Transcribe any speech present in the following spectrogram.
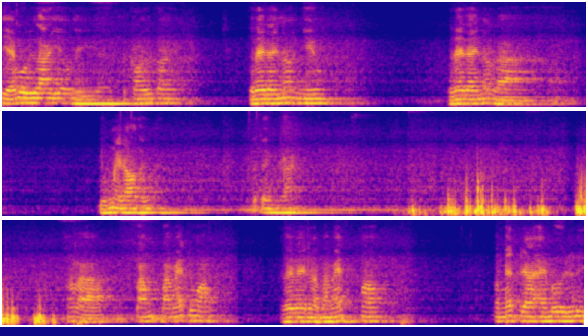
cái vẽ polyline vô thì ờ, coi coi. Từ đây đây nó nhiêu từ đây đây nó là dũng này đo thử nè cái đây cái. Nó là 3, 3 mét đúng không? Từ đây đây là 3 mét đúng không? 3 mét ra 20 nữa đi.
